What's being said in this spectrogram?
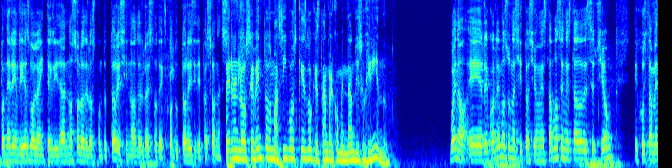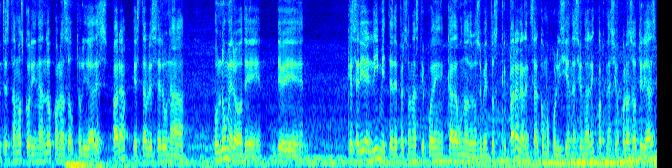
poner en riesgo la integridad no solo de los conductores, sino del resto de conductores y de personas. Pero en los eventos masivos, ¿qué es lo que están recomendando y sugiriendo? Bueno, eh, recordemos una situación. Estamos en estado de excepción y justamente estamos coordinando con las autoridades para establecer una, un número de, de que sería el límite de personas que pueden en cada uno de los eventos, que para garantizar como Policía Nacional en coordinación con las autoridades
